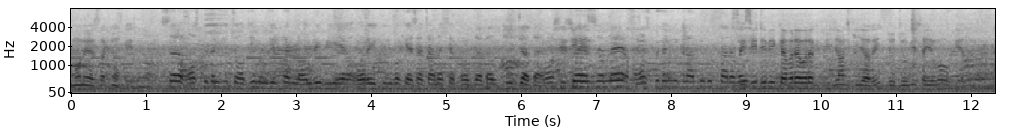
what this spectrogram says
इन्होंने ऐसा क्यों किया। सर हॉस्पिटल की चौथी मंजिल पर लॉन्ड्री भी है और एक युवक ऐसा अचानक से पहुँच जाता है और टूट जाता है। और तो ऐसे में हॉस्पिटल के खिलाफ भी कुछ कार्रवाई सीसीटीवी कैमरे वगैरह की जाँच की जा रही जो जो भी सही होगा वो किया जाएगा।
